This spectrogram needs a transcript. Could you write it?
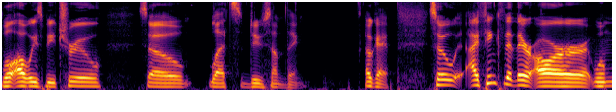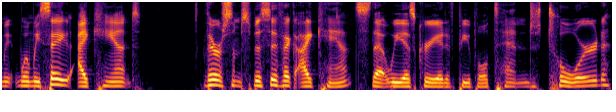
will always be true. So let's do something. Okay. So I think that there are when we when we say I can't, there are some specific I can'ts that we as creative people tend toward.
